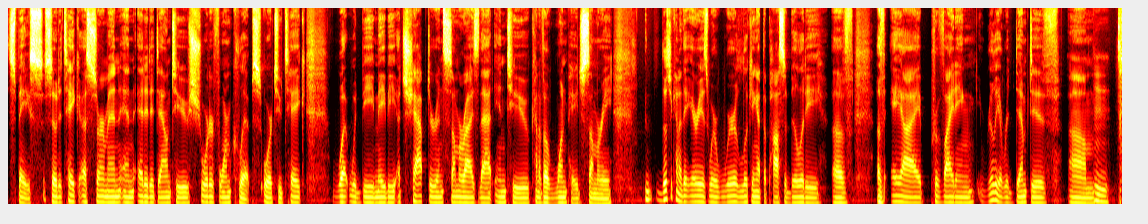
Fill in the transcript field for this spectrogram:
space so to take a sermon and edit it down to shorter form clips or to take what would be maybe a chapter and summarize that into kind of a one page summary. Those are kind of the areas where we're looking at the possibility of of AI providing really a redemptive um, hmm.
